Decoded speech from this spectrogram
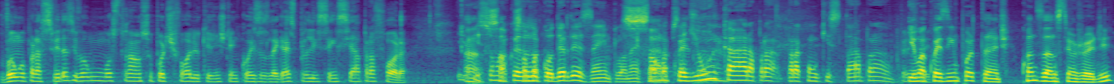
Vamos para as feiras e vamos mostrar nosso portfólio que a gente tem coisas legais para licenciar para fora. Ah, Isso é só- uma coisa uma do poder do exemplo, né, só cara? uma Precisa de coisa- um cara pra, pra conquistar, pra... E uma coisa importante, quantos anos tem o Jordi?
